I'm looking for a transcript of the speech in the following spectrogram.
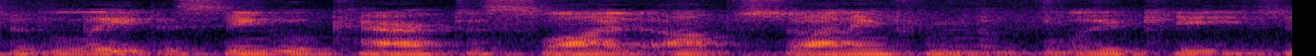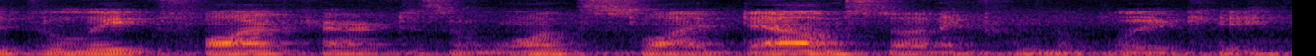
To delete a single character, slide up starting from the blue key. To delete five characters at once, slide down starting from the blue key.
